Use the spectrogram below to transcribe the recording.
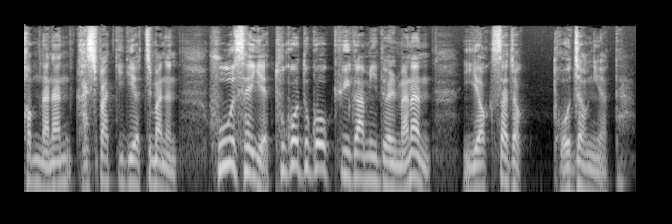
험난한 가시밭길이었지만은 후세에 두고두고 귀감이 될 만한 역사적 도정이었다.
